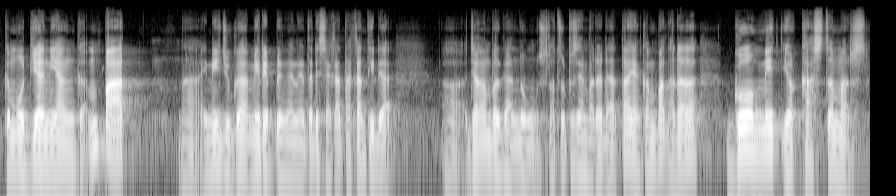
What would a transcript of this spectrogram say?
Kemudian yang keempat, nah ini juga mirip dengan yang tadi saya katakan tidak uh, jangan bergantung 100% pada data. Yang keempat adalah go meet your customers.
